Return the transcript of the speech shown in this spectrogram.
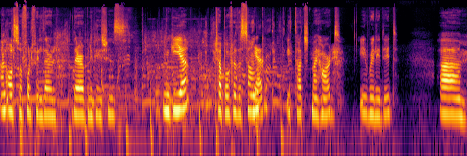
and also fulfill their their obligations. Neguia, chapeau for the song. Yes. It touched my heart. It really did. Um,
